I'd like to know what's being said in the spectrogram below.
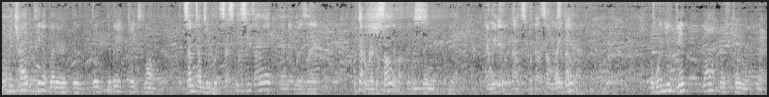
When we try the peanut butter, the, the debate takes longer. and sometimes we put sesame seeds on it, and it was like, we got to write a song about And this, so, yeah, and we did. And that's what that song was right about. there. But when you get that, that's total, yeah.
